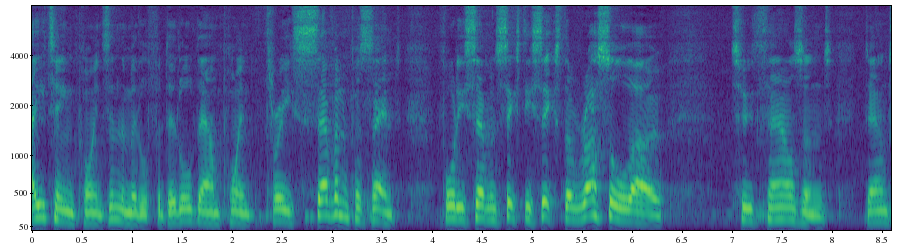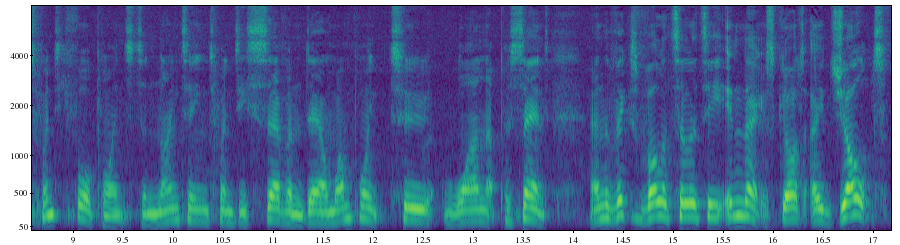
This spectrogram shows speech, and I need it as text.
18 points in the middle for diddle, down 0.37%. 47.66. The Russell, though, 2,000, down 24 points to 1927, down 1.21%. And the VIX Volatility Index got a jolt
